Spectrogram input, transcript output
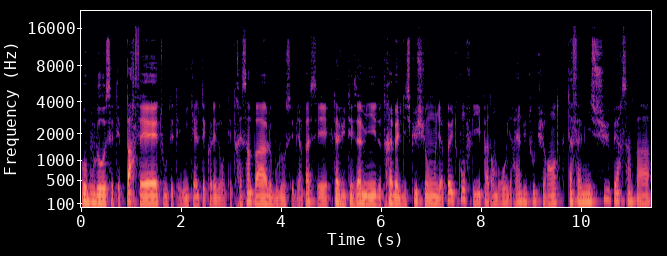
au boulot, c'était parfait, tout était nickel, tes collègues ont été très sympas, le boulot s'est bien passé, t'as vu tes amis, de très belles discussions, il n'y a pas eu de conflit, pas d'embrouille, rien du tout, tu rentres, ta famille super sympa,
